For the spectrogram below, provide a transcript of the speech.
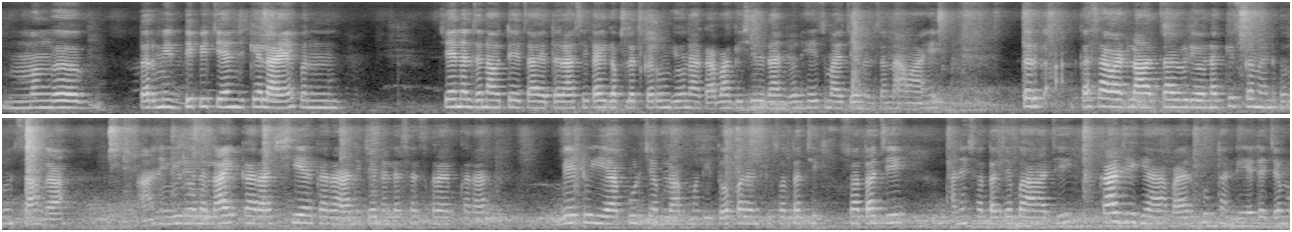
मग तर मी डी पी चेंज केला आहे पण चॅनलचं नाव तेच आहे तर असे काही गपलत करून घेऊ नका. भाग्यश्री रांजण हेच माझ्या चॅनलचं नाव आहे. तर कसा वाटला आजचा व्हिडिओ नक्कीच कमेंट करून सांगा. आणि व्हिडिओला लाईक करा शेअर करा आणि चॅनलला सबस्क्राईब करा. भेटूया पुढच्या ब्लॉगमध्ये तोपर्यंत स्वतःची स्वतःची आणि स्वतःच्या बाळाची काळजी घ्या. बाहेर खूप थंडी आहे त्याच्यामुळे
